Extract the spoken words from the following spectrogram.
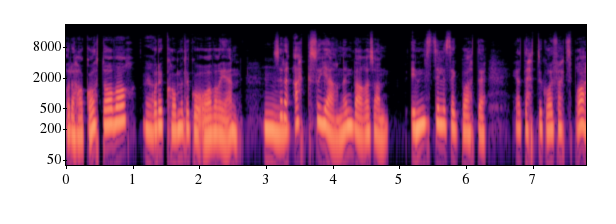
og det har gått over, og det kommer til å gå over igjen. Mm. Så det er akk så hjernen bare sånn innstiller seg på at det, ja, dette går jo faktisk bra.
